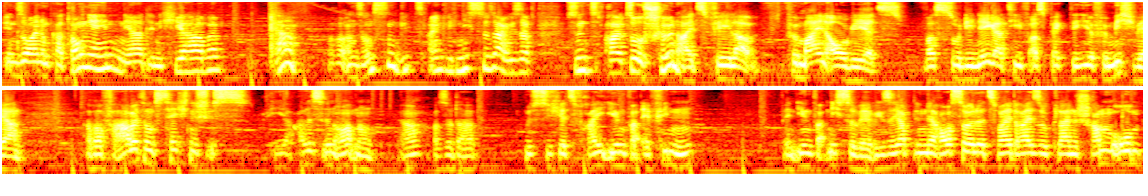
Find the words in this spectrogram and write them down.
in so einem Karton hier hinten, ja, den ich hier habe. Ja, aber ansonsten gibt es eigentlich nichts zu sagen. Wie gesagt, sind halt so Schönheitsfehler für mein Auge jetzt, was so die Negativaspekte hier für mich wären. Aber verarbeitungstechnisch ist hier alles in Ordnung. Ja, also da müsste ich jetzt frei irgendwas erfinden, wenn irgendwas nicht so wäre. Wie gesagt, ihr habt in der Raussäule zwei, drei so kleine Schrammen oben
